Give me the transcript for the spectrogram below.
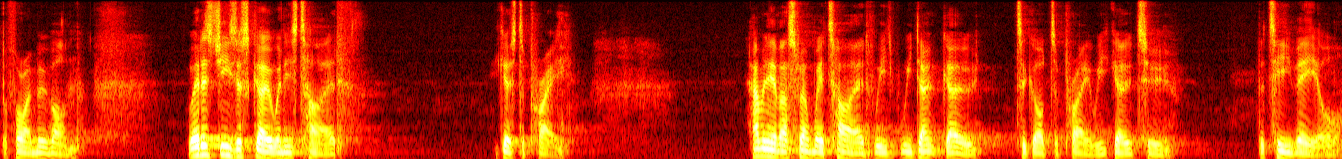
before I move on. Where does Jesus go when he's tired? He goes to pray. How many of us, when we're tired, we, we don't go to God to pray? We go to the TV or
